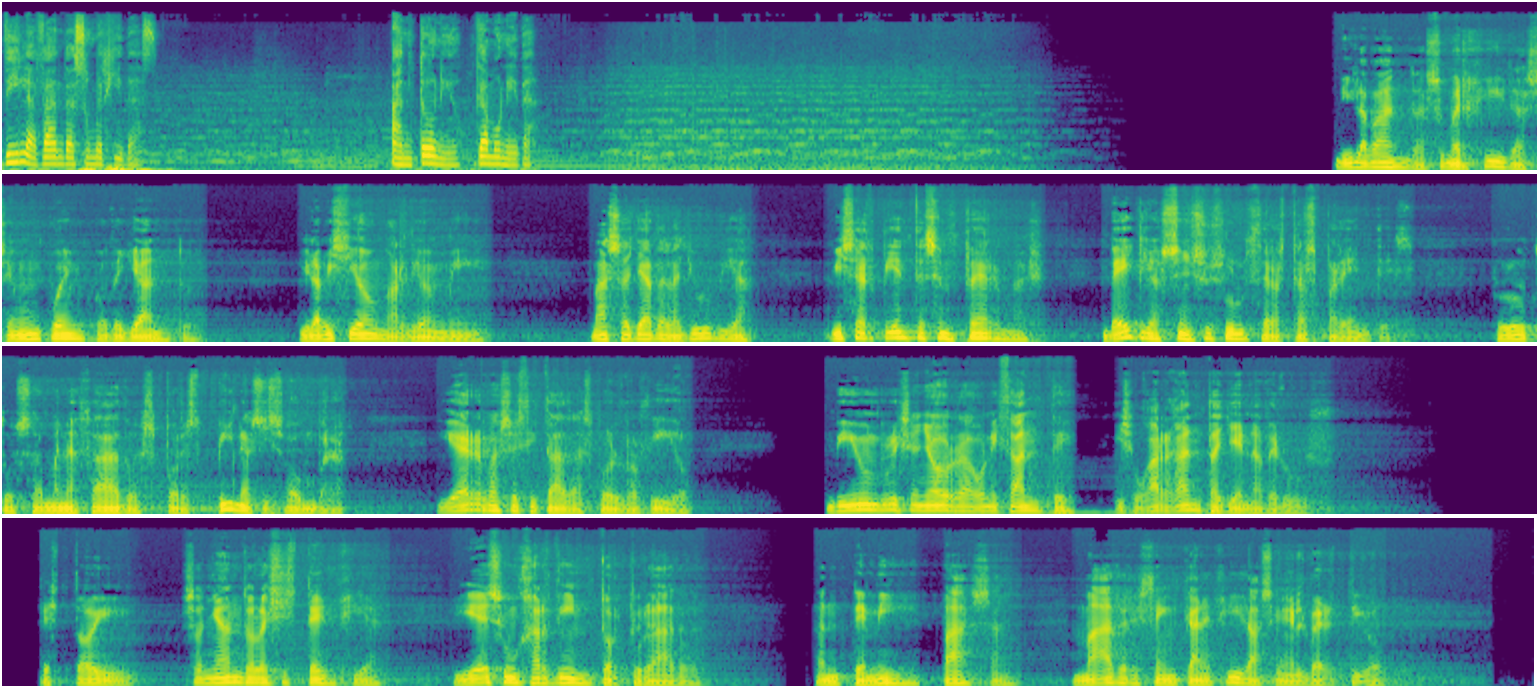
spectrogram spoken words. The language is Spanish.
di lavandas sumergidas. Antonio Gamoneda. Vi lavandas sumergidas en un cuenco de llanto y la visión ardió en mí. Más allá de la lluvia vi serpientes enfermas, bellas en sus úlceras transparentes, frutos amenazados por espinas y sombras, hierbas excitadas por el rocío. Vi un ruiseñor agonizante y su garganta llena de luz. Estoy soñando la existencia y es un jardín torturado. Ante mí pasan madres encanecidas en el vértigo.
